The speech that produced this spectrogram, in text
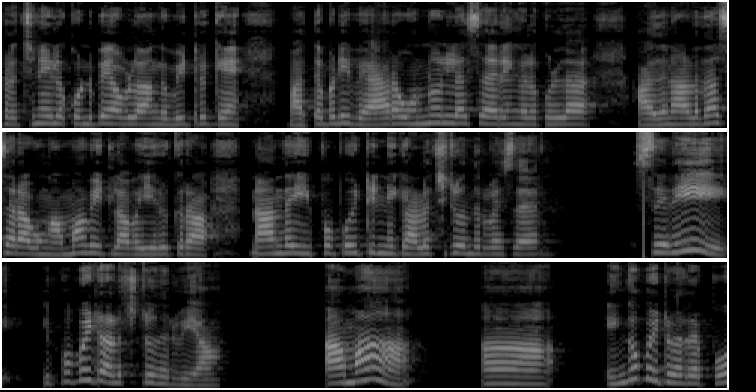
பிரச்சனையில் கொண்டு போய் அவளை அங்கே விட்டுருக்கேன். மற்றபடி வேற ஒன்றும் இல்லை சார் எங்களுக்குள்ள. அதனால தான் சார் அவங்க அம்மா வீட்டில் அவள் இருக்கிறா. நான் தான் இப்போ போயிட்டு இன்றைக்கி அழைச்சிட்டு வந்துடுவேன் சார். சரி இப்போ போயிட்டு அழைச்சிட்டு வந்துடுவியா ஆமாம் எங்கே போயிட்டு வர்றப்போ?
